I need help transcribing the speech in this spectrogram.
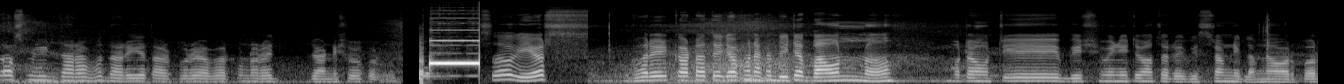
দশ মিনিট দাঁড়াবো, দাঁড়িয়ে তারপরে আবার পুনরায় জার্নি শুরু করব। সো ভিয়ার্স ঘরের কাটাতে যখন এখন দুইটা বাউন্ন, মোটামুটি বিশ মিনিটের মতো বিশ্রাম নিলাম, নেওয়ার পর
